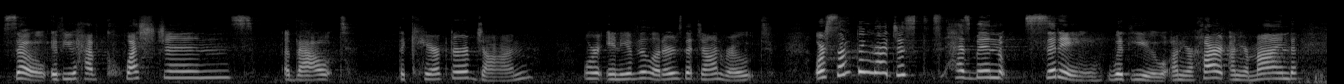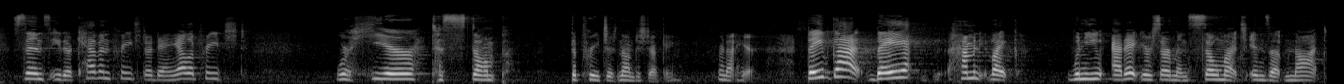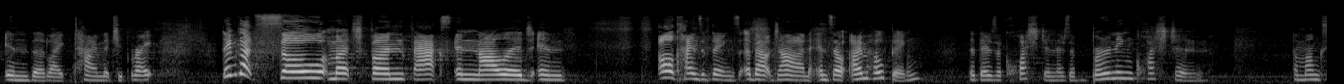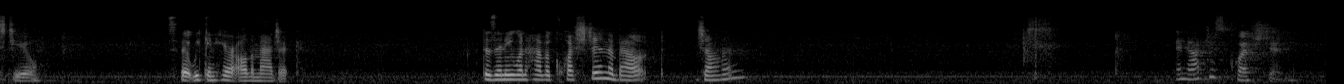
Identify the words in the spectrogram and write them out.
So, if you have questions about the character of John or any of the letters that John wrote, or something that just has been sitting with you on your heart, on your mind, since either Kevin preached or Daniela preached, we're here to stump the preachers. No, I'm just joking. We're not here. They've got, they, how many, like, when you edit your sermon, so much ends up not in the, like, time that you, right? They've got so much fun facts and knowledge and all kinds of things about John. And so I'm hoping that there's a question, there's a burning question amongst you so that we can hear all the magic. Does anyone have a question about John? And not just question.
